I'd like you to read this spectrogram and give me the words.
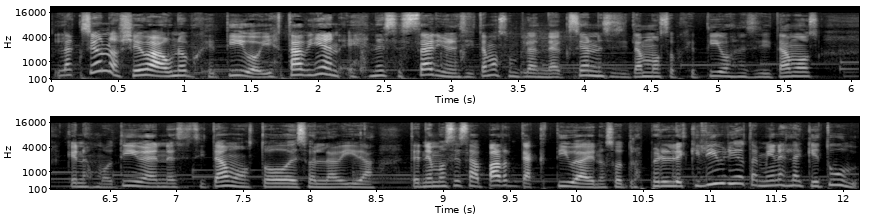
La acción nos lleva a un objetivo y está bien, es necesario, necesitamos un plan de acción, necesitamos objetivos, necesitamos que nos motiven, necesitamos todo eso en la vida. Tenemos esa parte activa de nosotros, pero el equilibrio también es la quietud.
